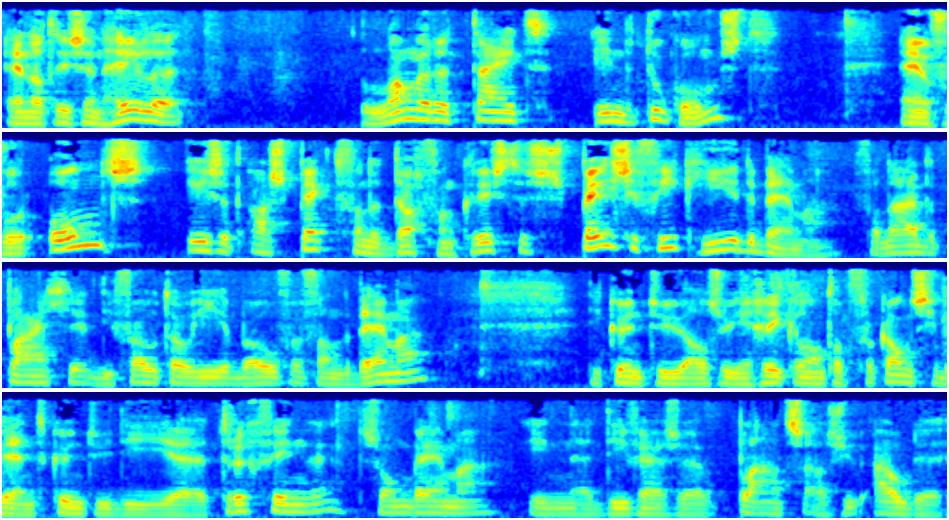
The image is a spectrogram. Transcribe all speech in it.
En dat is een hele langere tijd in de toekomst. En voor ons is het aspect van de dag van Christus specifiek hier de Bema. Vandaar dat plaatje, die foto hierboven van de Bema. Die kunt u, als u in Griekenland op vakantie bent, kunt u die uh, terugvinden, zo'n Bema, in uh, diverse plaatsen. Als u oude,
